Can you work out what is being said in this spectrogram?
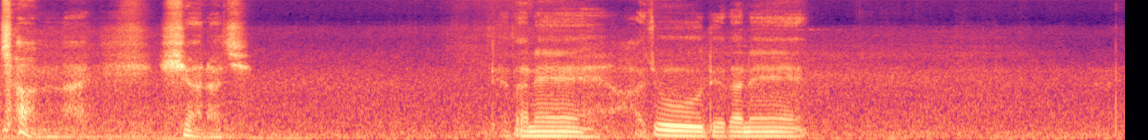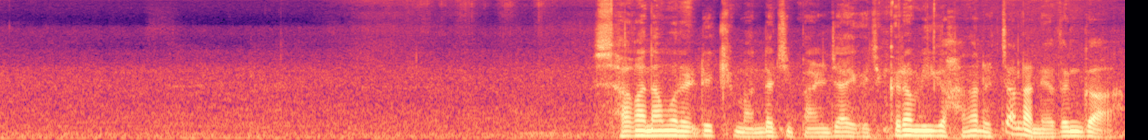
참나 희한하지. 대단해 아주 대단해. 사과나무를 이렇게 만들지 말자 이거지. 그럼 이거 하나를 잘라내든가,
